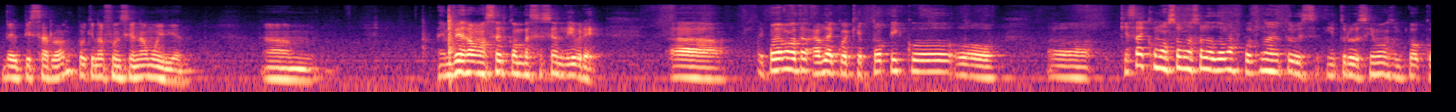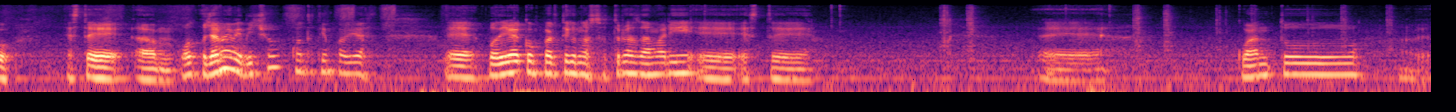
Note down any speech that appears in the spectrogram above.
del pizarrón porque no funcionó muy bien. En vez vamos a hacer conversación libre. Uh, y podemos hablar de cualquier tópico o uh, quizás como somos solo dos, porque nos introducimos un poco. Este, o, ya me había dicho cuánto tiempo había. Eh, podría compartir con nosotros, Damari, eh, este. Eh, ¿Cuánto? A ver,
